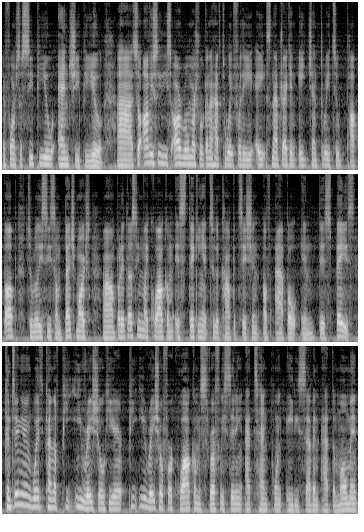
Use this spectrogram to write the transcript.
in forms of CPU and GPU. Uh, so obviously these are rumors. We're going to have to wait for the 8 Snapdragon 8 Gen 3 to pop up to really see some benchmarks. Uh, but it does seem like Qualcomm is sticking it to the competition of Apple in this space. Continuing with kind of PE ratio here, PE ratio for Qualcomm is roughly sitting at 10.87 at the moment.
